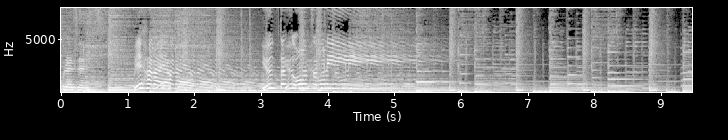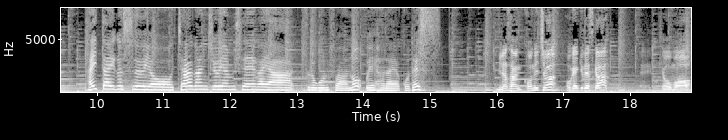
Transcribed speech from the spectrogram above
プレゼンツ。上原彩子。ユンタクオンザフリーはいタイグスーヨーチャーガンジュヤミセイガヤプロゴルファーの上原彩子です。皆さんこんにちは。お元気ですか、えー今日も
